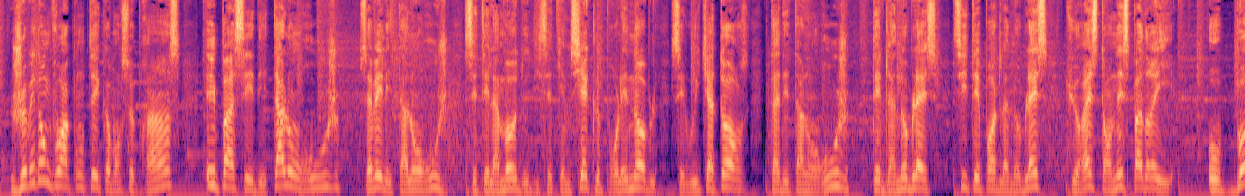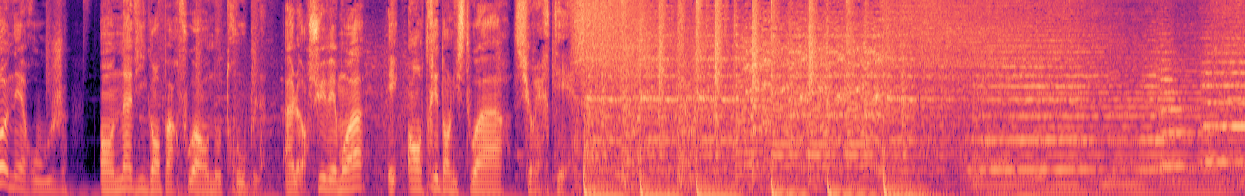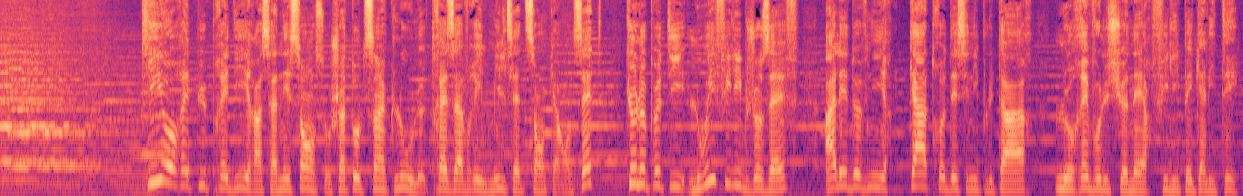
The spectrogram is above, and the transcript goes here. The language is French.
Je vais donc vous raconter comment ce prince est passé des talons rouges. Vous savez, les talons rouges, c'était la mode au XVIIe siècle pour les nobles. C'est Louis XIV. T'as des talons rouges, t'es de la noblesse. Si t'es pas de la noblesse, tu restes en espadrille. Au bonnet rouge, en naviguant parfois en eau trouble. Alors suivez-moi et entrez dans l'histoire sur RTL. Qui aurait pu prédire à sa naissance au château de Saint-Cloud le 13 avril 1747 que le petit Louis-Philippe Joseph allait devenir quatre décennies plus tard le révolutionnaire Philippe Égalité?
